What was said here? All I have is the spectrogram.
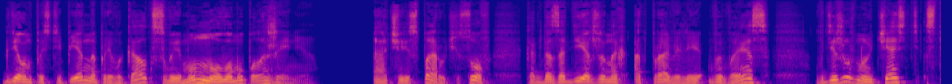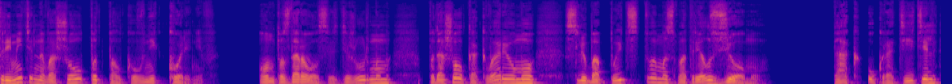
где он постепенно привыкал к своему новому положению. А через пару часов, когда задержанных отправили в ВВС, в дежурную часть стремительно вошел подполковник Коренев. Он поздоровался с дежурным, подошел к аквариуму, с любопытством осмотрел Зему. Так укротитель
